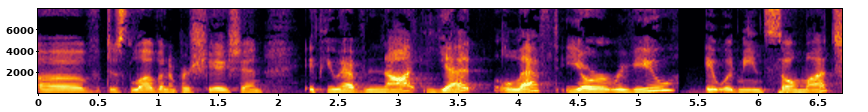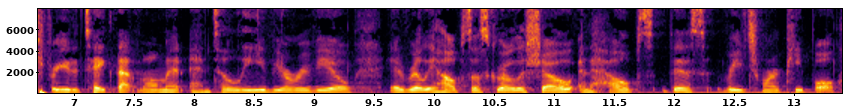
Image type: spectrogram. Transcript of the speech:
of just love and appreciation. If you have not yet left your review, it would mean so much for you to take that moment and to leave your review. It really helps us grow the show and helps this reach more people.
